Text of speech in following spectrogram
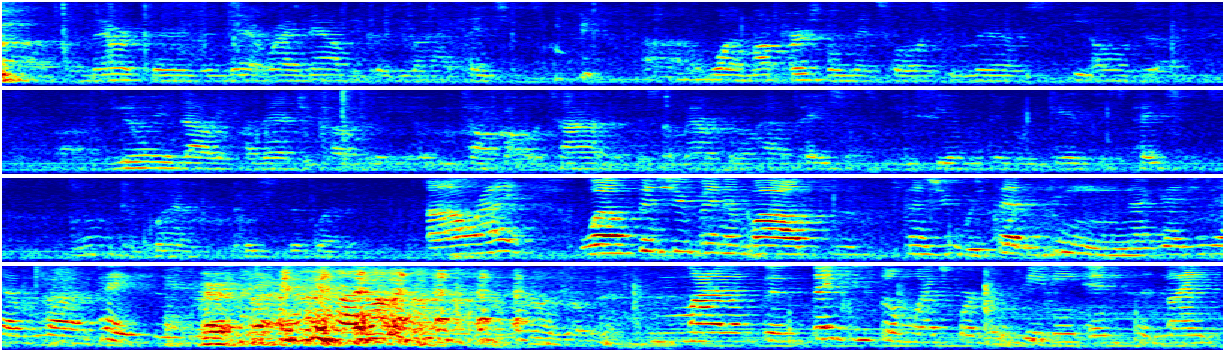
You know, uh, America is in debt right now because we don't have patience. Uh, one of my personal mentors who lives, he owns a, a million dollar financial company. You know, we talk all the time, and just America don't have patience. We see everything we get, just patience and planning, patience and planning. All right. Well, since you've been involved since you were 17, I guess you have a lot of patience. Milison, thank you so much for competing in tonight's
